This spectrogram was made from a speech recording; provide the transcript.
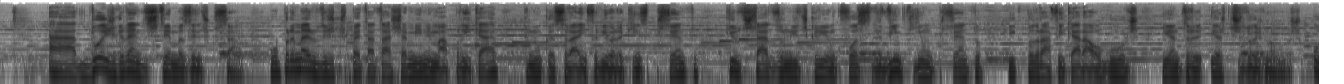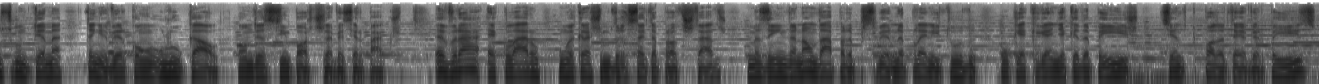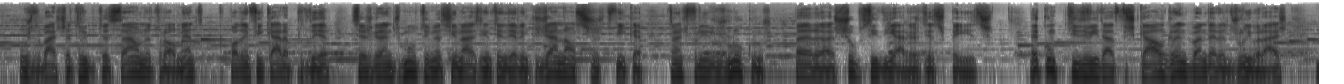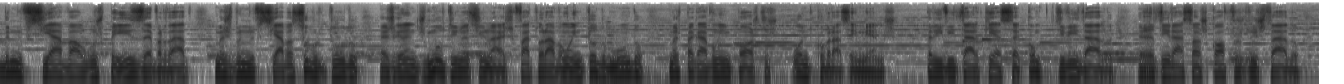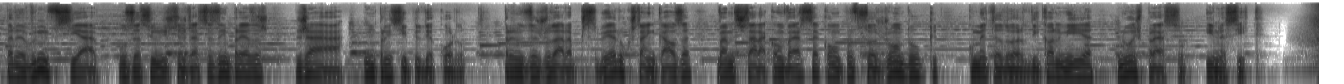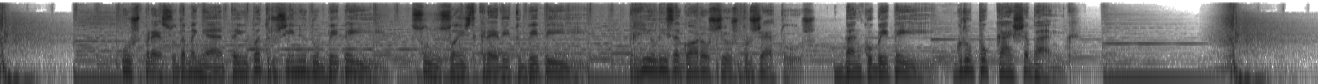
há dois grandes temas em discussão. O primeiro diz respeito à taxa mínima a aplicar, que nunca será inferior a 15%, que os Estados Unidos queriam que fosse de 21% e que poderá ficar a algures entre estes dois números. O segundo tema tem a ver com o local onde esses impostos devem ser pagos. Haverá, é claro, um acréscimo de receita para os Estados, mas ainda não dá para perceber na plenitude o que é que ganha cada país, sendo que pode até haver países, os de baixa tributação, naturalmente, que podem ficar a perder se as grandes multinacionais entenderem que já não se justifica transferir os lucros para as subsidiárias desses países. A competitividade fiscal, grande bandeira dos liberais, beneficiava alguns países, é verdade, mas beneficiava sobretudo as grandes multinacionais que faturavam em todo o mundo, mas pagavam impostos onde cobrassem menos. Para evitar que essa competitividade retirasse aos cofres do Estado para beneficiar os acionistas dessas empresas, já há um princípio de acordo. Para nos ajudar a perceber o que está em causa, vamos estar à conversa com o professor João Duque, comentador de Economia, no Expresso e na SIC. O Expresso da Manhã tem o patrocínio do BPI. Soluções de crédito BPI. Realize agora os seus projetos. Banco BPI. Grupo CaixaBank.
